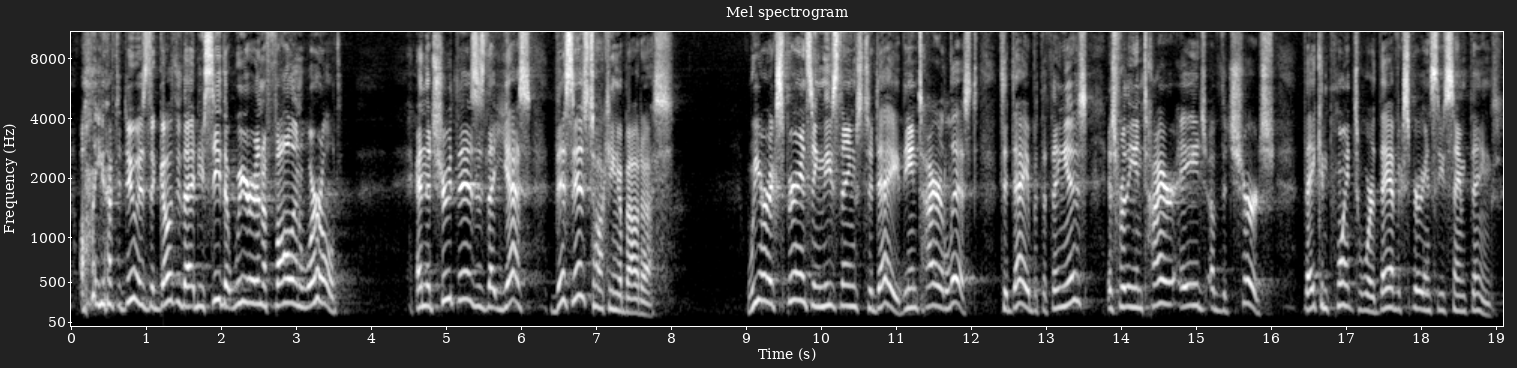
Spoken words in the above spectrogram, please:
all you have to do is to go through that, and you see that we're in a fallen world. And the truth is, is that yes, this is talking about us. We are experiencing these things today, the entire list today. But the thing is, is for the entire age of the church, they can point to where they have experienced these same things.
